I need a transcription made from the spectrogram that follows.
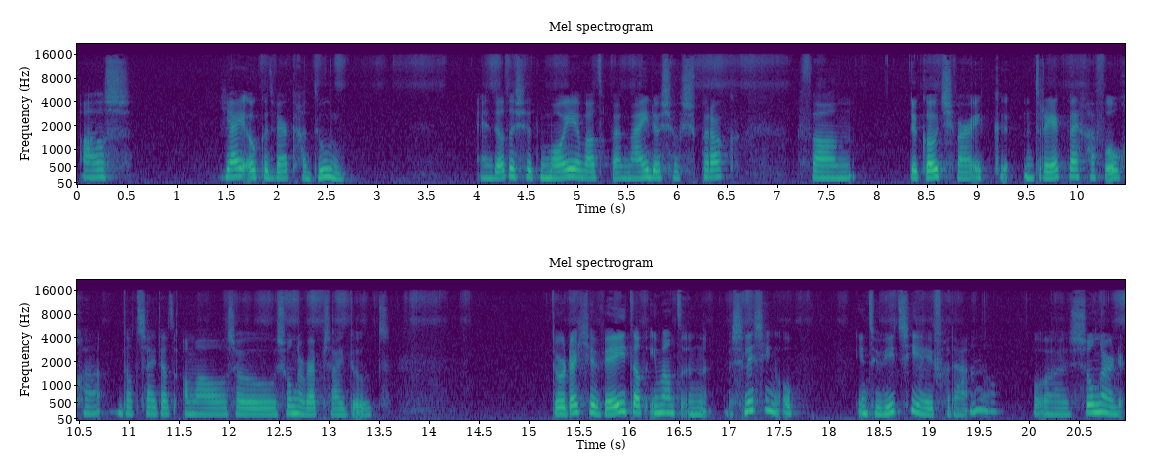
als jij ook het werk gaat doen. En dat is het mooie wat bij mij dus zo sprak van de coach waar ik een traject bij ga volgen, dat zij dat allemaal zo zonder website doet. Doordat je weet dat iemand een beslissing op intuïtie heeft gedaan, uh, zonder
